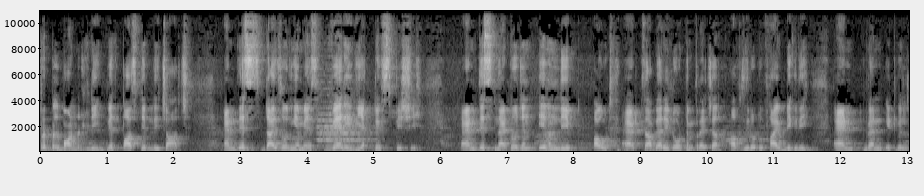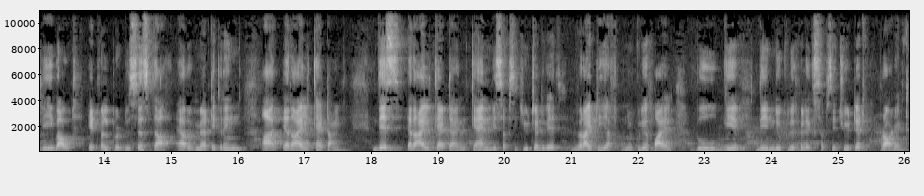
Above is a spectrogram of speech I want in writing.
triple bondedly with positively charged and this diazonium is very reactive species and this nitrogen even lived out at a very low temperature of 0 to 5 degree. And when it will leave out it will produces the aromatic ring or aryl cation. This aryl cation can be substituted with variety of nucleophile to give the nucleophilic substituted product.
